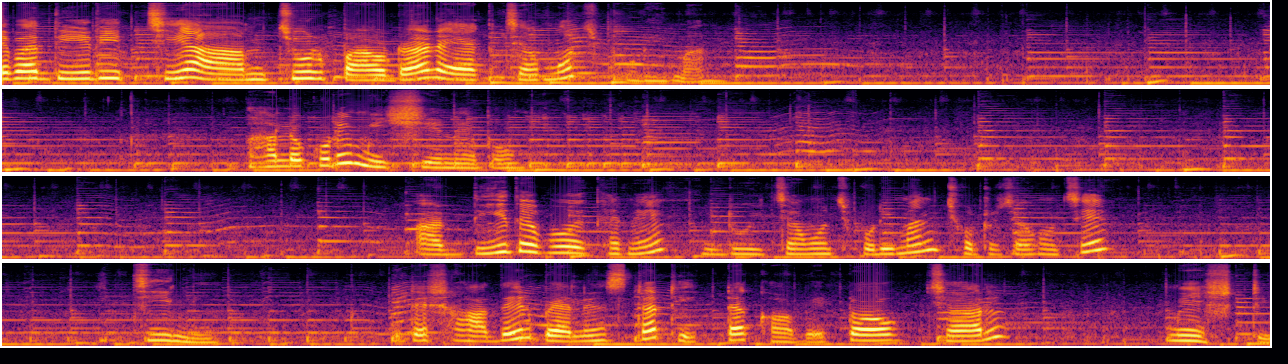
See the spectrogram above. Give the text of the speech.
এবার দিয়ে দিচ্ছি আমচুর পাউডার এক চামচ পরিমাণ। ভালো করে মিশিয়ে নেব। আর দিয়ে দেব এখানে দুই চামচ পরিমাণ ছোট চামচের চিনি। এটা স্বাদের ব্যালেন্সটা ঠিকঠাক হবে, টক ঝাল, মিষ্টি।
